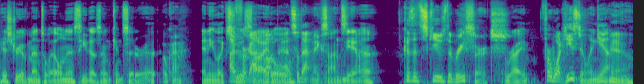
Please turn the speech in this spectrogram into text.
history of mental illness, he doesn't consider it. Okay. Any like I forgot suicidal. about that, so that makes sense. yeah, Because it skews the research. right. For what he's doing, yeah. Yeah.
